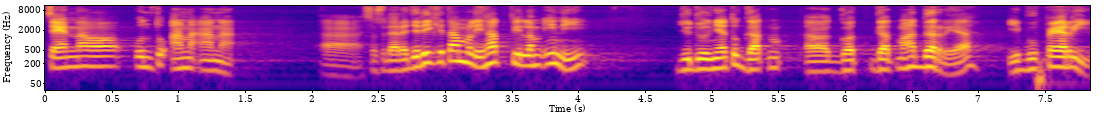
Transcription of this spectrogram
channel untuk anak-anak. Uh, saudara, jadi kita melihat film ini, judulnya itu God, uh, God, Godmother ya, Ibu Peri,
